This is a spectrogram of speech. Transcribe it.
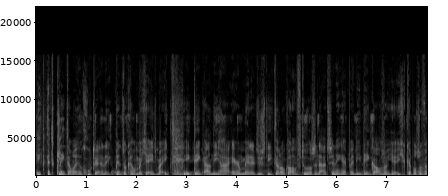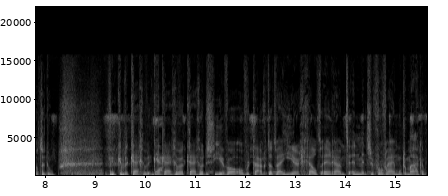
ik, het klinkt allemaal heel goed, hè? Ik ben het ook helemaal met je eens. Maar ik, ik denk aan die HR-managers die ik dan ook wel af en toe als de uitzending heb. En die denken al zo: jeetje, ik heb al zoveel te doen. Krijgen we, Ja. krijgen, we, krijgen we de CFO overtuigd dat wij hier geld en ruimte en mensen voor vrij moeten maken?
